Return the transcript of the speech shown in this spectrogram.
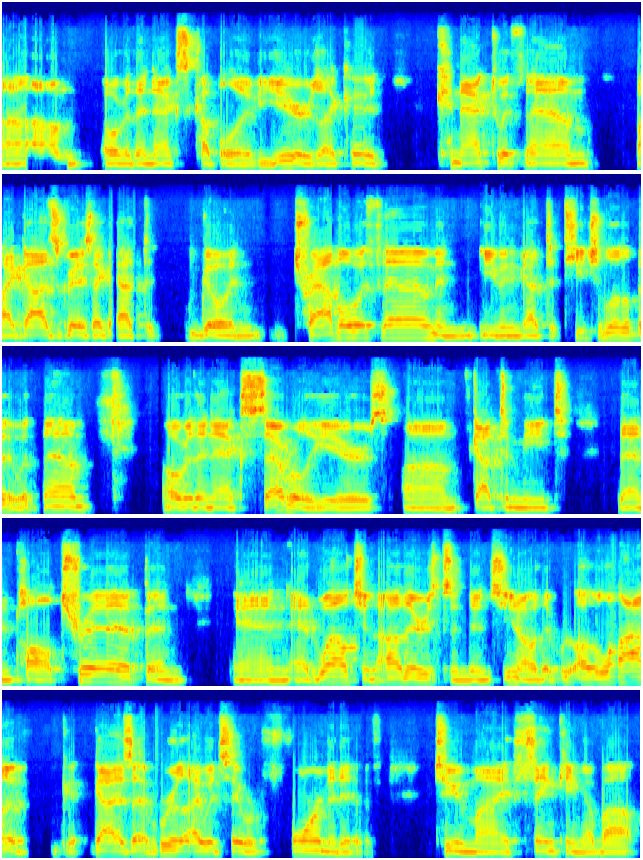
um, over the next couple of years. I could connect with them. By God's grace, I got to go and travel with them and even got to teach a little bit with them over the next several years. Um, got to meet then Paul Tripp and and Ed Welch and others, and then you know a lot of guys that really I would say were formative to my thinking about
